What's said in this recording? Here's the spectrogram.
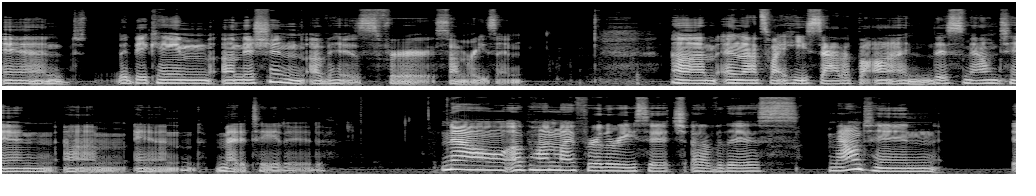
And it became a mission of his for some reason. Um, and that's why he sat up on this mountain um, and meditated. Now, upon my further research of this mountain, uh,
